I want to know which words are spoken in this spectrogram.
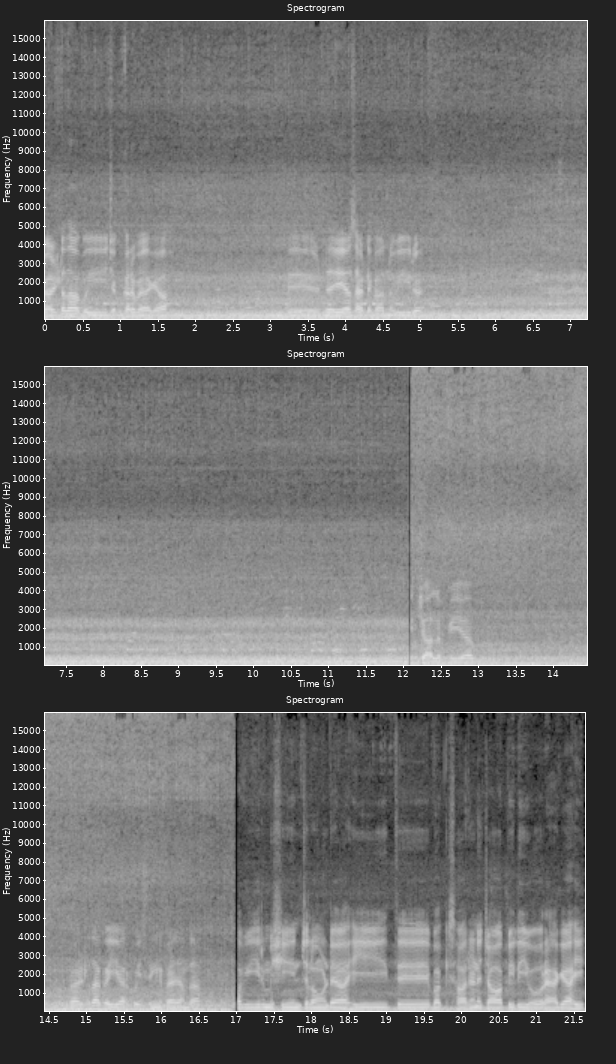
ਬੈਲਟ ਦਾ ਕੋਈ ਚੱਕਰ ਪੈ ਗਿਆ। ਤੇ ਡਰੇ ਆ ਸੈੱਟ ਕਰਨ ਵੀਰ। ਚੱਲ ਪਈ ਆ। ਬੈਲਟ ਦਾ ਕਈ ਵਾਰ ਕੋਈ ਸੀਨ ਪੈ ਜਾਂਦਾ। ਵੀਰ ਮਸ਼ੀਨ ਚਲਾਉਣ ਡਿਆ ਸੀ ਤੇ ਬਾਕੀ ਸਾਰਿਆਂ ਨੇ ਚਾਹ ਪੀ ਲਈ, ਉਹ ਰਹਿ ਗਿਆ ਸੀ।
